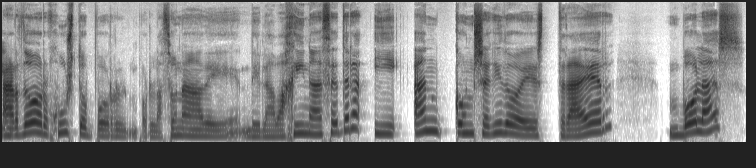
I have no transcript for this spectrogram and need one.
ardor, justo por, la zona de, la vagina, etcétera, y han conseguido extraer bolas,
